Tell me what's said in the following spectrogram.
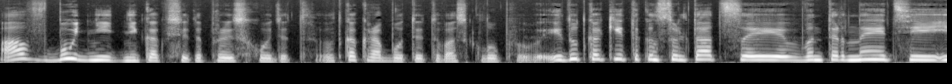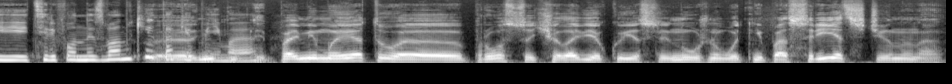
А в будние дни как все это происходит? Вот как работает у вас клуб? Идут какие-то консультации в интернете и телефонные звонки, так я понимаю? Помимо этого, просто человеку, если нужно вот непосредственно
